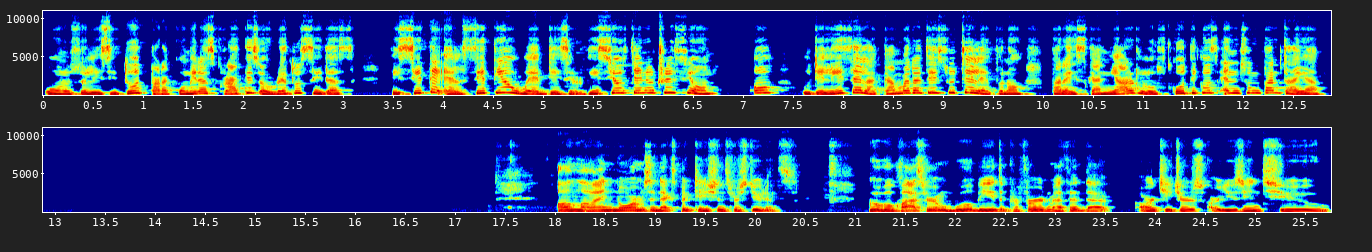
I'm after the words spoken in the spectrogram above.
o una solicitud para comidas gratis o reducidas, visite el sitio web de Servicios de Nutrición o utilice la cámara de su teléfono para escanear los códigos en su pantalla. Online norms and expectations for students. Google Classroom will be the preferred method that our teachers are using to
